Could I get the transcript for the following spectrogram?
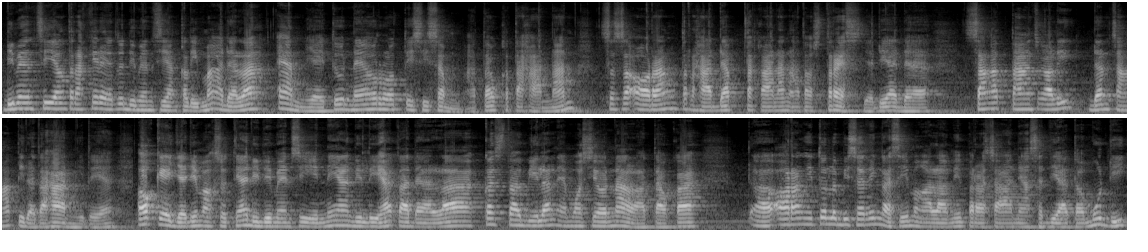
Dimensi yang terakhir yaitu dimensi yang kelima adalah N, yaitu neuroticism atau ketahanan seseorang terhadap tekanan atau stres. Jadi ada sangat tahan sekali dan sangat tidak tahan gitu ya. Oke, jadi maksudnya di dimensi ini yang dilihat adalah kestabilan emosional ataukah uh, orang itu lebih sering gak sih mengalami perasaan yang sedih atau moody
